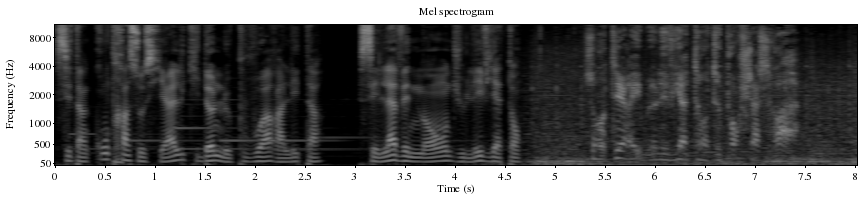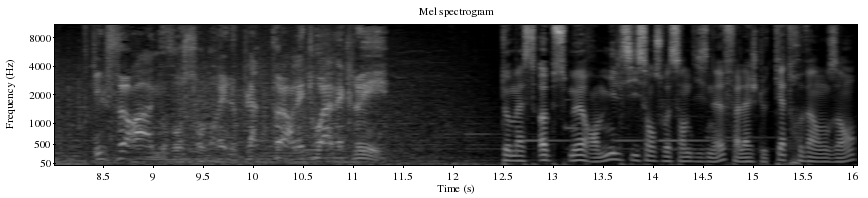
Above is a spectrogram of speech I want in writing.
c'est un contrat social qui donne le pouvoir à l'État. C'est l'avènement du Léviathan. Son terrible Léviathan te pourchassera. Il fera à nouveau sombrer le Black Pearl et toi avec lui. Thomas Hobbes meurt en 1679 à l'âge de 91 ans.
